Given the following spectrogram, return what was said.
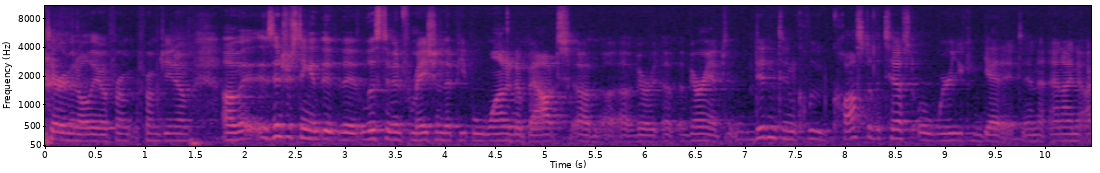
Terry Manolio from, from Genome. Um, it was interesting, the, the list of information that people wanted about um, a, a, variant didn't include cost of the test or where you can get it. And, and I, I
